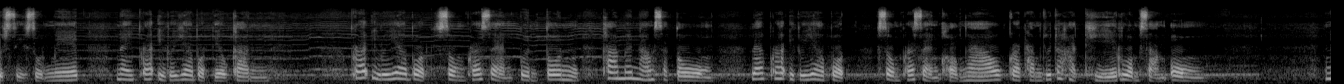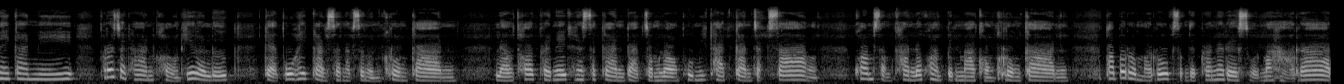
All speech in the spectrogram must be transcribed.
15.40 เมตร ในพระอิริยาบถเดียวกัน พระอิริยาบถทรงพระแสงปืนต้น ข้ามแม่น้ำสะโตง และพระอิริยาบถทรงพระแสงของง้าวกระทำยุทธหัตถีรวมสามองค์ ในการนี้พระราชทานของที่ระลึกแก่ผู้ให้การสนับสนุนโครงการ แล้วทอดพระเนตรเทศกาลแบบจำลองภูมิทัศน์การจัดสร้าง ความสำคัญและความเป็นมาของโครงการ พระบรมรูปสมเด็จพระนเรศวรมหาราช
